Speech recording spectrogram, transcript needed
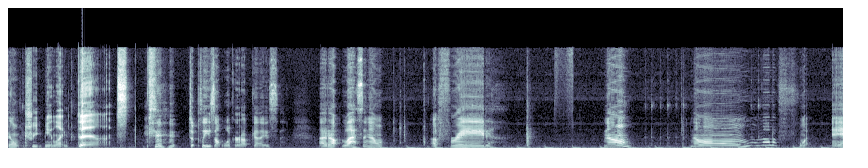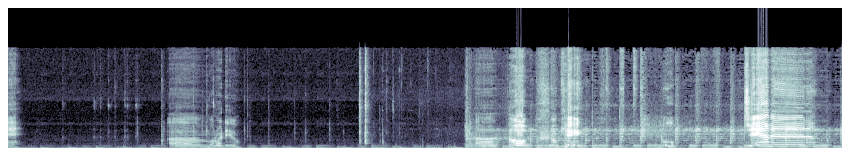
don't treat me like that. Please don't look her up, guys. I don't, last thing I want, afraid. No? No, not a what? Eh. Um, what do I do? Uh, oh, okay. Ooh. Jammin'!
